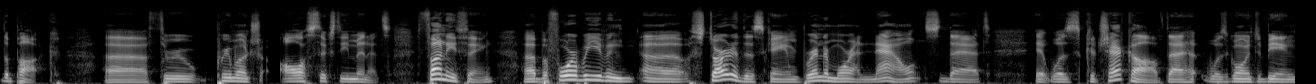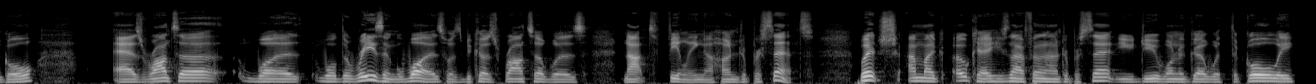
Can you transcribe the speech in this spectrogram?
the puck. Uh, through pretty much all 60 minutes. Funny thing, uh, before we even uh, started this game, Brind'Amour announced that it was Kochetkov that was going to be in goal, as Raanta was well. The reason was was because Raanta was not feeling hundred percent, which I'm like, okay, he's not feeling hundred percent. You do want to go with the goalie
